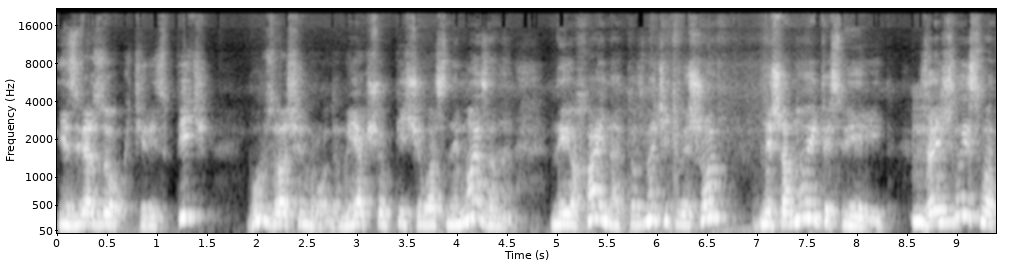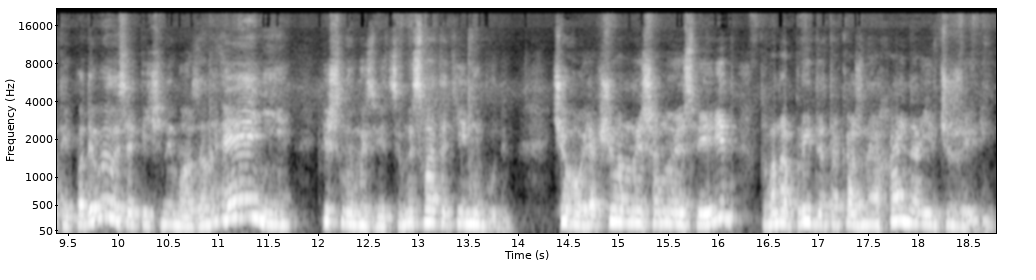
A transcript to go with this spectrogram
І зв'язок через піч був з вашим родом. І якщо піч у вас не мазана, не охайна, то значить ви що? Не шануєте свій рід. Зайшли свати, подивилися, піч не мазана. Е, ні, пішли ми звідси, ми сватати її не будемо. Чого? Якщо вона не шанує свій рід, то вона прийде така ж неохайна і в чужий рід.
